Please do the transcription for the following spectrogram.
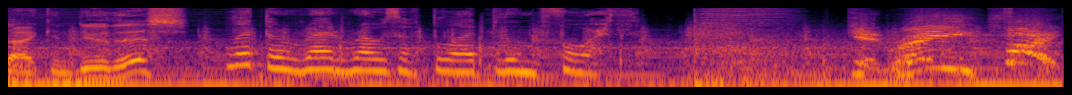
I can do this. Let the red rose of blood bloom forth. Get ready, fight!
